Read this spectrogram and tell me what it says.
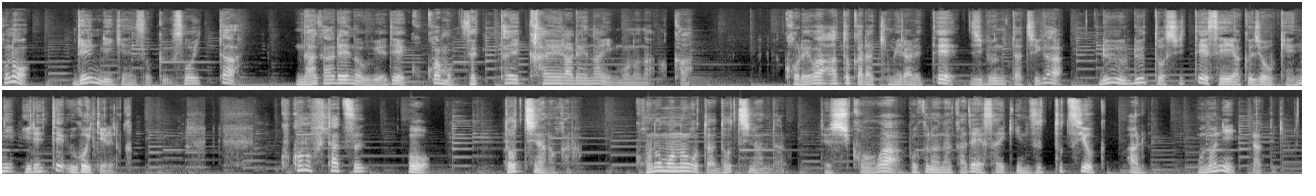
この原理原則そういった流れの上でここはもう絶対変えられないものなのかこれは後から決められて自分たちがルールとして制約条件に入れて動いているのかここの2つをどっちなのかな？この物事はどっちなんだろうっていう思考は僕の中で最近ずっと強くあるものになってきます。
